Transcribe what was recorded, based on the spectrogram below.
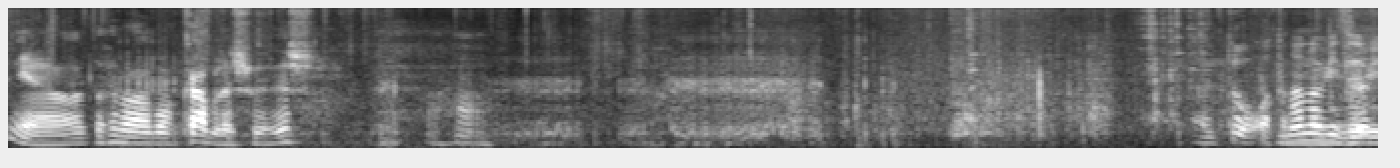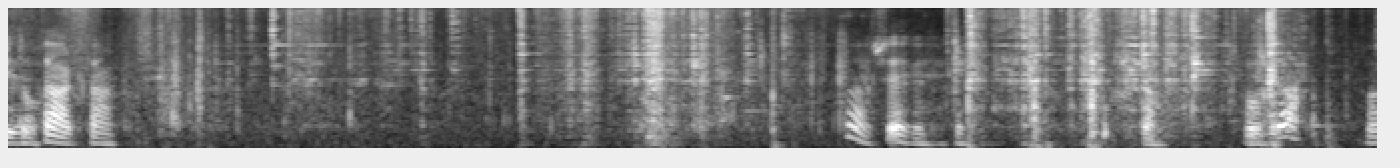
Nie, ale to chyba bo kable szły, wiesz? Aha. Ale tu, o No no widzę, widzę. Tak, tak. A, czekaj, jakaś puszka. Puszka? No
